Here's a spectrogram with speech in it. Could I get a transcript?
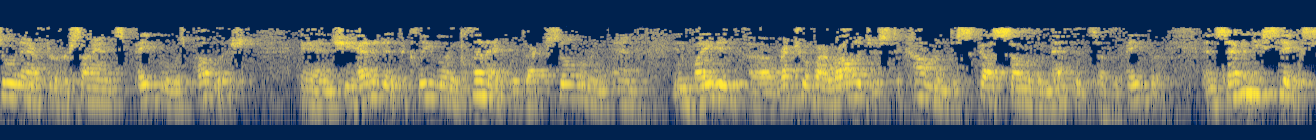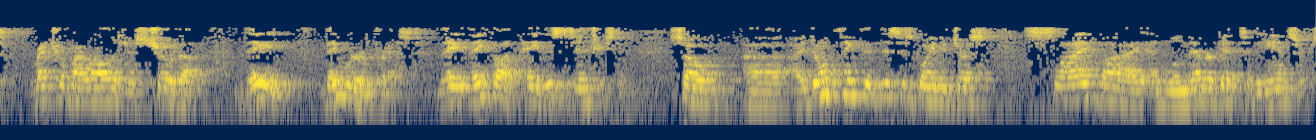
soon after her science paper was published, and she had it at the Cleveland Clinic with Dr. Silverman and invited uh, retrovirologists to come and discuss some of the methods of the paper. And 76 retrovirologists showed up. They, they were impressed. They, they thought, hey, this is interesting. So uh, I don't think that this is going to just slide by and we'll never get to the answers.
